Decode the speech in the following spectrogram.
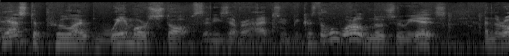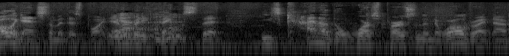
he has to pull out way more stops than he's ever had to because the whole world knows who he is, and they're all against him at this point. Yeah. Everybody thinks that he's kind of the worst person in the world right now,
